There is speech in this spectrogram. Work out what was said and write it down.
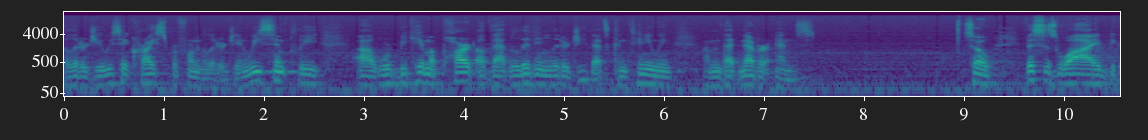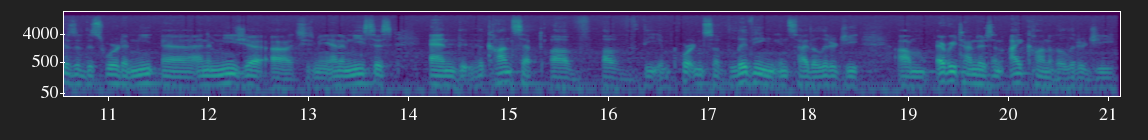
the liturgy, we say Christ performed the liturgy. And we simply uh, were, became a part of that living liturgy that's continuing, um, that never ends. So this is why, because of this word amne- uh, uh, excuse me, anamnesis, and the, the concept of, of the importance of living inside the liturgy, um, every time there's an icon of the liturgy,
